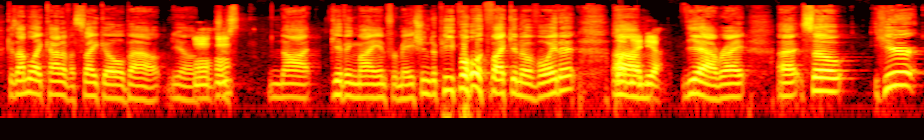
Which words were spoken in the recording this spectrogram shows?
because I'm like kind of a psycho about, you know, mm-hmm. just not giving my information to people if I can avoid it. What um, idea. Yeah, right. Uh, so here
